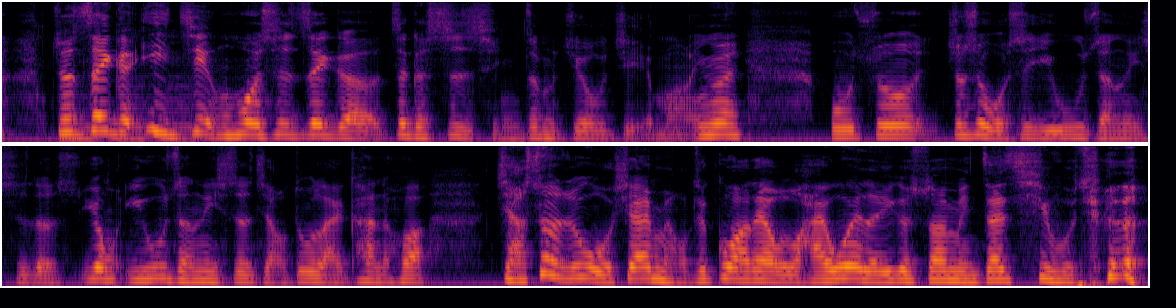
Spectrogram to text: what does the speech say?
就这个意见或是这个这个事情这么纠结吗？因为我说，就是我是遗物整理师的，用遗物整理师的角度来看的话，假设如果我下一秒就挂掉，我还为了一个酸敏在气，我觉得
